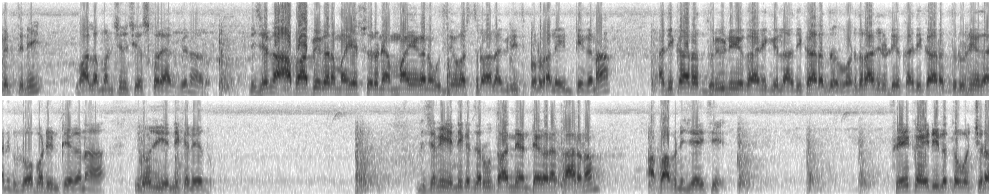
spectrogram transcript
అభ్యర్థిని వాళ్ళ మనిషిని చేసుకోలేకపోయినారు. నిజంగా ఆ గన మహేశ్వరుని అమ్మాయి గన ఉద్యోగస్తురాలు అవినీతి పరురాలు ఏంటి గన అధికార దుర్వినియోగానికి అధికార వరదరాజుడి యొక్క అధికార దుర్వినియోగానికి లోబడి ఉంటే గన ఈరోజు ఎన్నిక లేదు. నిజంగా ఎన్నిక జరుగుతుంది అంటే గన కారణం ఆ పాప నిజాయితీ ఫేక్ ఐడీలతో వచ్చిన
